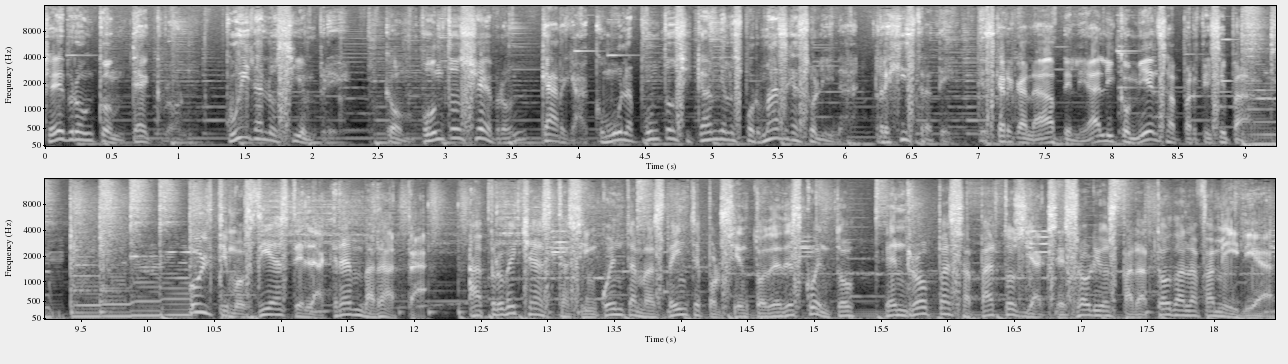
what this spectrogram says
Chevron con Tecron. Cuídalo siempre. Con puntos Chevron, carga, acumula puntos y cámbialos por más gasolina. Regístrate, descarga la app de Leal y comienza a participar. Últimos días de la gran barata. Aprovecha hasta 50 más 20% de descuento en ropa, zapatos y accesorios para toda la familia.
